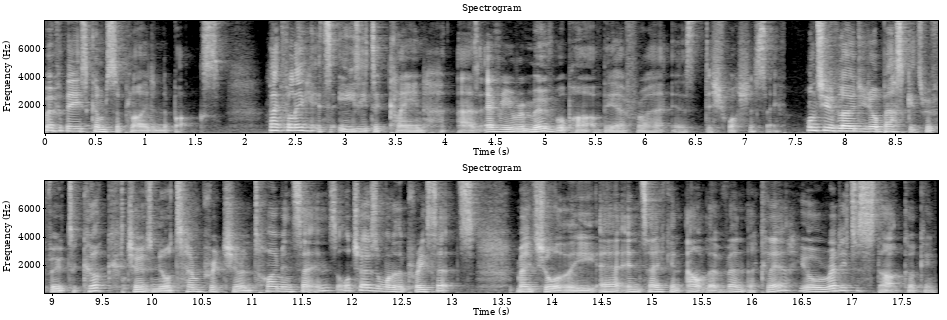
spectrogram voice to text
Both of these come supplied in the box. Thankfully, it's easy to clean as every removable part of the air fryer is dishwasher safe. Once you've loaded your baskets with food to cook, chosen your temperature and timing settings, or chosen one of the presets, made sure that the air intake and outlet vent are clear, you're ready to start cooking.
